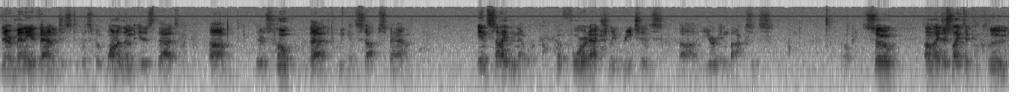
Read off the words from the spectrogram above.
there are many advantages to this, but one of them is that um, there's hope that we can stop spam inside the network before it actually reaches uh, your inboxes. Okay, so um, I'd just like to conclude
